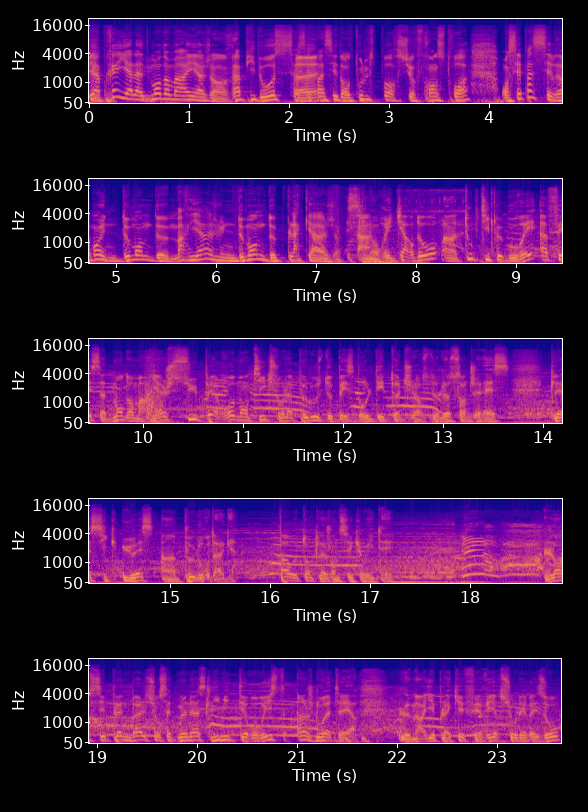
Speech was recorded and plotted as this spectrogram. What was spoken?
Puis après, il y a la demande en mariage, genre rapidos, ça Ouais. s'est passé dans tout le sport sur France 3. On ne sait pas si c'est vraiment une demande de mariage ou une demande de plaquage. Sinon, Ricardo, un tout petit peu bourré, a fait sa demande en mariage super romantique sur la pelouse de baseball des Dodgers de Los Angeles. Classique US un peu lourdague. Pas autant que l'agent de sécurité. Lancé pleine balle sur cette menace limite terroriste, un genou à terre. Le marié plaqué fait rire sur les réseaux,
